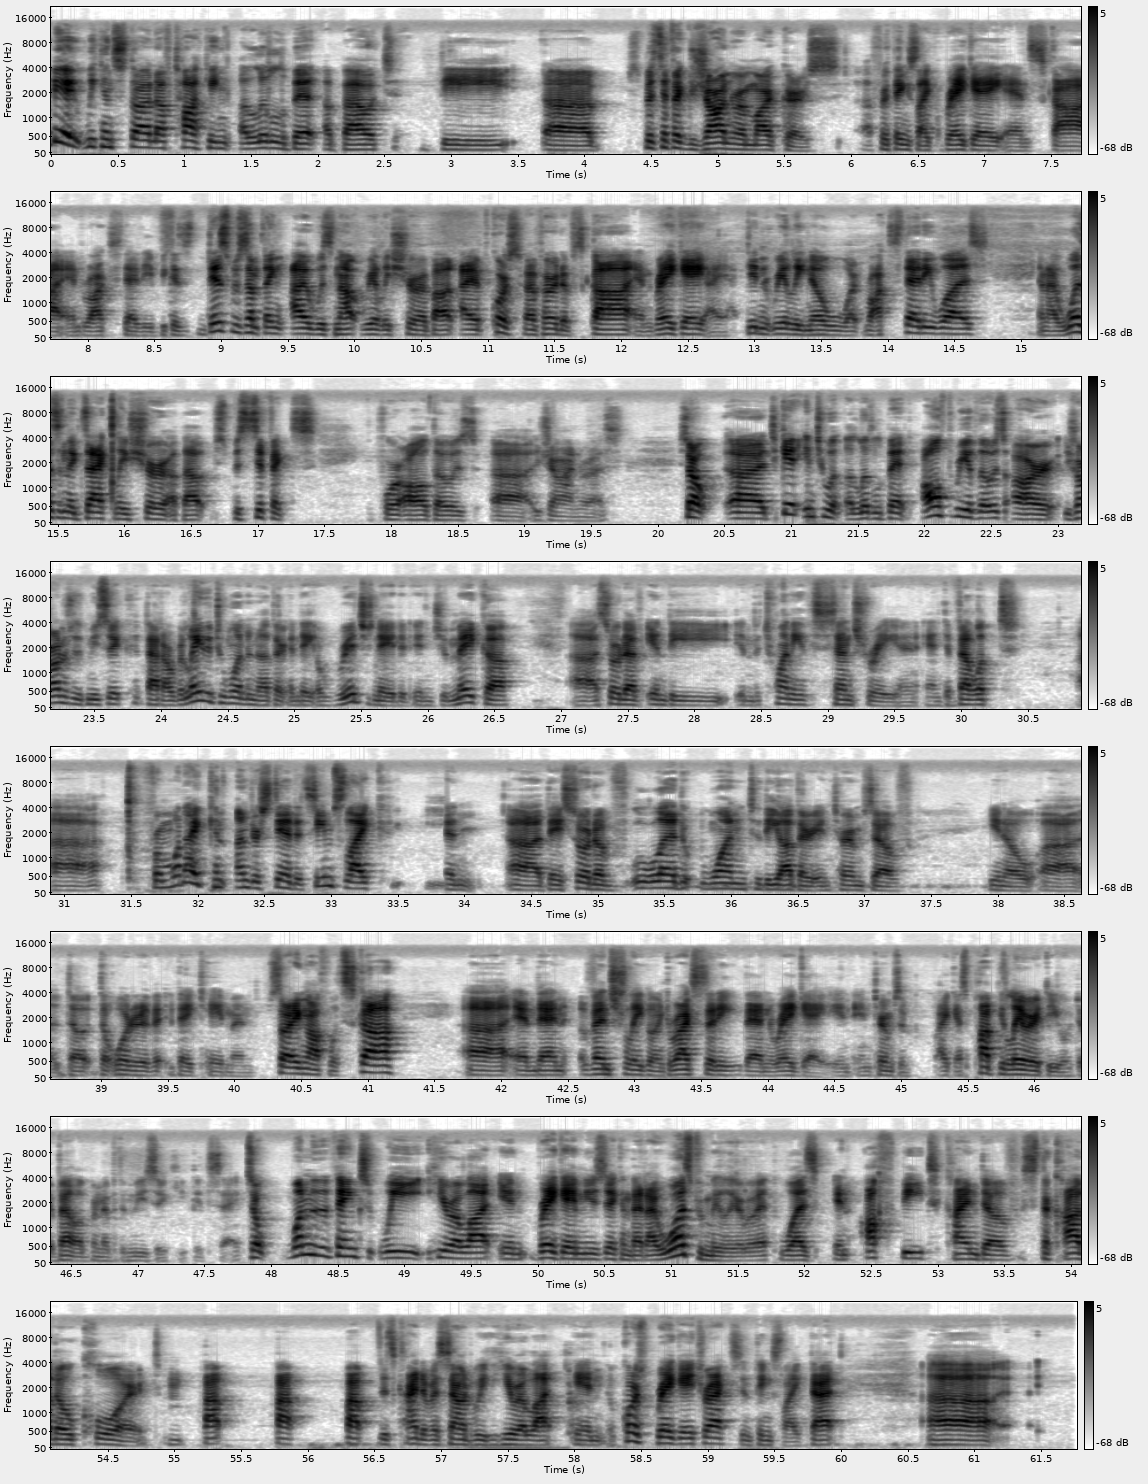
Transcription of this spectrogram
Maybe we can start off talking a little bit about the uh, specific genre markers uh, for things like reggae and ska and rocksteady, because this was something I was not really sure about. I, of course, have heard of ska and reggae. I didn't really know what rocksteady was, and I wasn't exactly sure about specifics for all those uh, genres. So, uh, to get into it a little bit, all three of those are genres of music that are related to one another, and they originated in Jamaica, uh, sort of in the in the 20th century, and, and developed. Uh, from what I can understand, it seems like and uh, they sort of led one to the other in terms of, you know, uh, the the order that they came in. Starting off with ska, uh, and then eventually going to rocksteady, then reggae, in, in terms of, I guess, popularity or development of the music, you could say. So, one of the things we hear a lot in reggae music and that I was familiar with was an offbeat kind of staccato chord. Bop. This kind of a sound we hear a lot in, of course, reggae tracks and things like that. Uh,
